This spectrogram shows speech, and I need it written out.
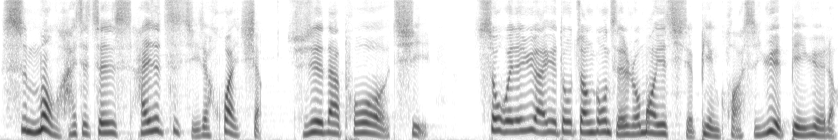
是梦还是真实，还是自己的幻想。随着那破气。收回的越来越多，庄公子的容貌也起了变化，是越变越老，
